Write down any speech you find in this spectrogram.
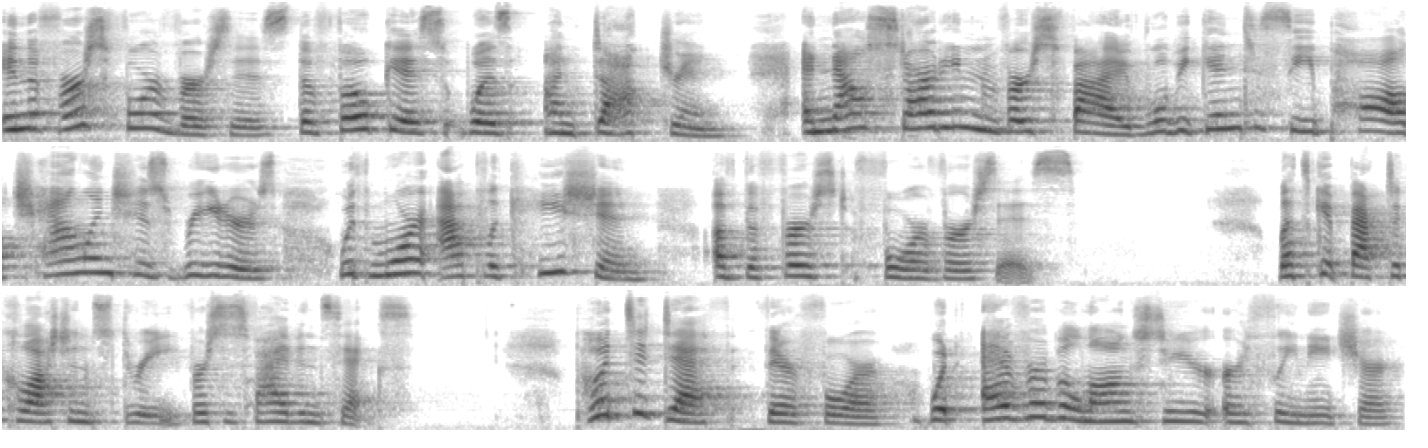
In the first four verses, the focus was on doctrine. And now, starting in verse 5, we'll begin to see Paul challenge his readers with more application of the first four verses. Let's get back to Colossians 3, verses 5 and 6. Put to death, therefore, whatever belongs to your earthly nature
